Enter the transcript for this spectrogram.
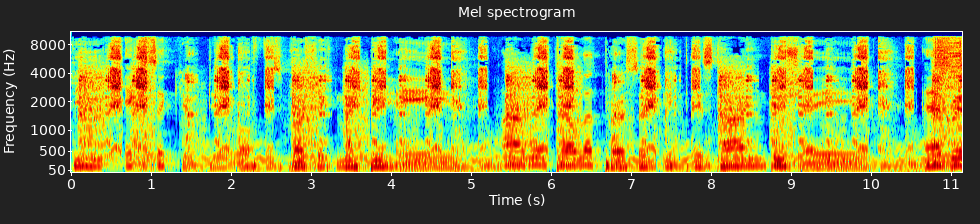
The executive of this project might behave. I will tell that person it is time to shave every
